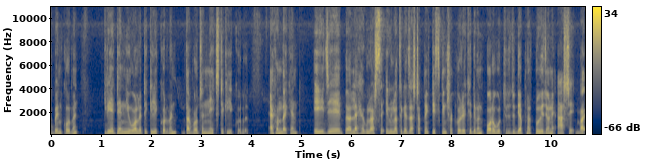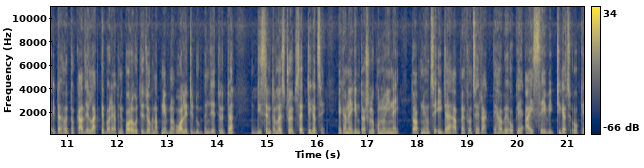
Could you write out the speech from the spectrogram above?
ওপেন করবেন, ক্রিয়েট এ নিউ ওয়ালেটে ক্লিক করবেন, তারপর হচ্ছে নেক্সটে ক্লিক করবেন। এখন দেখেন, এই যে লেখাগুলো আসছে, এগুলো থেকে জাস্ট আপনি একটি স্ক্রিনশট করে রেখে দেবেন, পরবর্তীতে যদি আপনার প্রয়োজনে আসে বা এটা হয়তো কাজে লাগতে পারে, আপনি পরবর্তী যখন আপনি আপনার ওয়ালেটে ঢুকবেন, যেহেতু এটা ডিসেন্ট্রালাইজড ওয়েবসাইট, ঠিক আছে? এখানে কিন্তু আসলে কোনো ই নাই। তো আপনি হচ্ছে এটা আপনাকে হচ্ছে রাখতে হবে, ওকে, আই সেভ ইট, ঠিক আছে? ওকে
